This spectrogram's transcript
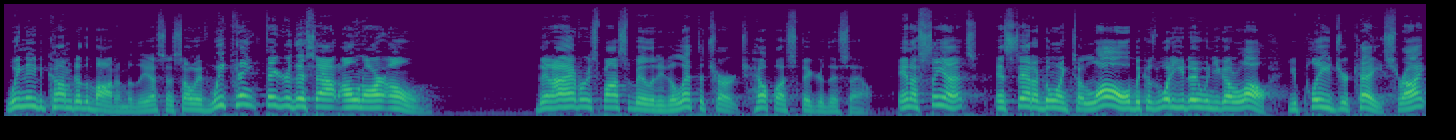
we need to come to the bottom of this. And so, if we can't figure this out on our own, then I have a responsibility to let the church help us figure this out. In a sense, instead of going to law, because what do you do when you go to law? You plead your case, right?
